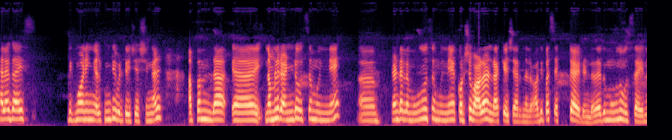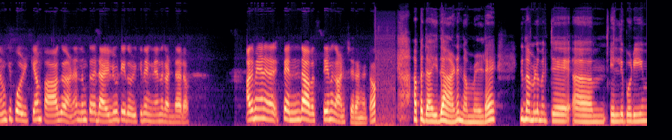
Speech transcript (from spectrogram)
Hello guys good morning welcome to ഇവിടുത്തെ വിശേഷങ്ങൾ അപ്പം എന്താ നമ്മൾ രണ്ട് ദിവസം മുന്നേ രണ്ടല്ല മൂന്ന് ദിവസം മുന്നേ കുറച്ച് വളം ഉണ്ടാക്കി വെച്ചായിരുന്നല്ലോ. അതിപ്പോൾ സെറ്റ് ആയിട്ടുണ്ട്. അതായത് മൂന്ന് ദിവസമായി. നമുക്കിപ്പോൾ ഒഴിക്കാൻ പാകമാണ്. നമുക്ക് അത് ഡൈല്യൂട്ട് ചെയ്ത് ഒഴിക്കുന്നത് എങ്ങനെയാന്ന് കണ്ടാലോ? അത് ഞാൻ ഇപ്പം എന്താ അവസ്ഥയെന്ന് കാണിച്ചു തരാം കേട്ടോ. അപ്പോൾ ഇതാണ് നമ്മളുടെ ഇത് നമ്മൾ മറ്റേ എല്ലുപൊടിയും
